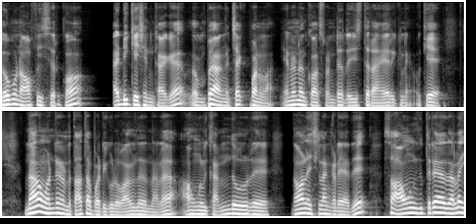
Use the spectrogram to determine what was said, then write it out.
கவர்மெண்ட் ஆஃபீஸ் இருக்கும். எஜுகேஷனுக்காக நம்ம போய் அங்கே செக் பண்ணலாம். என்னென்ன காஸ்ட் வந்துட்டு ரெஜிஸ்டர் ஆகிருக்குன்னு ஓகே நான் வந்துட்டு என்னோடய தாத்தா பாட்டி கூட வாழ்ந்ததுனால அவங்களுக்கு அந்த ஒரு நாலேஜ்லாம் கிடையாது. ஸோ அவங்களுக்கு தெரியாததால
